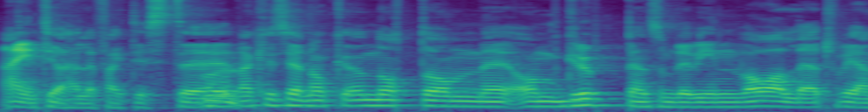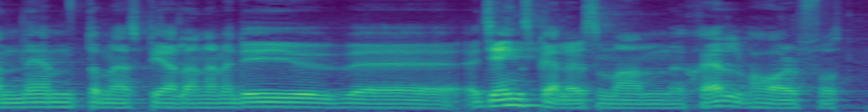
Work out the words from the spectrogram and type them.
Nej, inte jag heller faktiskt. Eh, mm. Man kan säga något om, om gruppen som blev invald. Jag tror vi har nämnt de här spelarna, men det är ju ett gäng spelare som man själv har fått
